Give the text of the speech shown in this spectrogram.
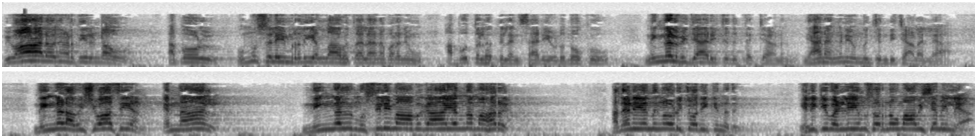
വിവാഹാലോചന നടത്തിയിട്ടുണ്ടാവും? അപ്പോൾ ഉമ്മുസലൈം റതി അള്ളാഹു തലാന പറഞ്ഞു അബൂത്തലഹത്തിൽ അൻസാരിയോട് നോക്കൂ. നിങ്ങൾ വിചാരിച്ചത് തെറ്റാണ്. ഞാൻ അങ്ങനെയൊന്നും ചിന്തിച്ച ആളല്ല. നിങ്ങൾ അവിശ്വാസിയാണ്. എന്നാൽ നിങ്ങൾ മുസ്ലിമാവുക എന്ന മഹർ. അതാണ് ഞാൻ നിങ്ങളോട് ചോദിക്കുന്നത്. എനിക്ക് വെള്ളിയും സ്വർണവും ആവശ്യമില്ല.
